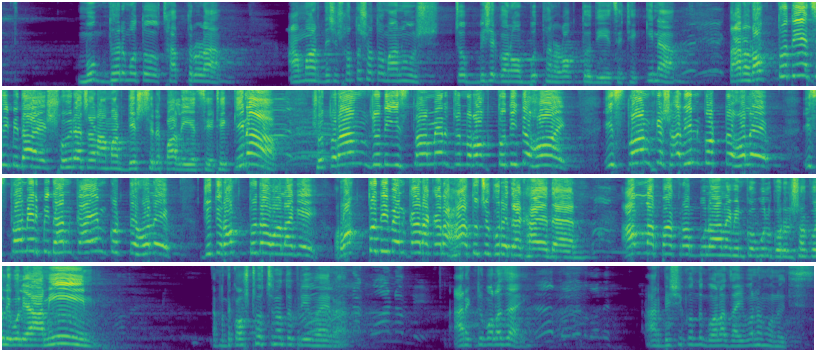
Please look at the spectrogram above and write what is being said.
মুগ্ধর মতো ছাত্ররা আমার দেশে শত শত মানুষ চব্বিশের গণ অভ্যুত্থানে রক্ত দিয়েছে, ঠিক কিনা? তারা রক্ত দিয়েছে বিদায়, স্বৈরাচার আমার দেশ ছেড়ে পালিয়েছে, ঠিক কিনা? সুতরাং যদি ইসলামের জন্য রক্ত দিতে হয়, ইসলামকে স্বাধীন করতে হলে, ইসলামের বিধান কায়েম করতে হলে যদি রক্ত দেওয়া লাগে, রক্ত দিবেন কারা কারা? হাত উঁচু করে দেখায় দেন। আল্লাহ পাক রব্বুল আলমিন কবুল করুন, সকলে বলি আমিন। আপনাদের কষ্ট হচ্ছে না তো, প্রিয় ভাইরা আর একটু বলা যায়? আর বেশিক্ষণ তো গলা যাইব না মনে হইতেছে।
